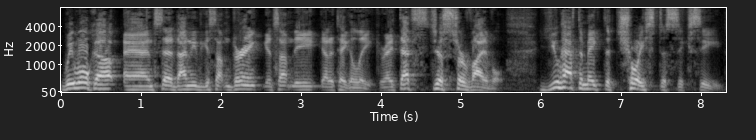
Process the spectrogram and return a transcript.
We woke up and said, I need to get something to drink, get something to eat, got to take a leak, right? That's just survival. You have to make the choice to succeed.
